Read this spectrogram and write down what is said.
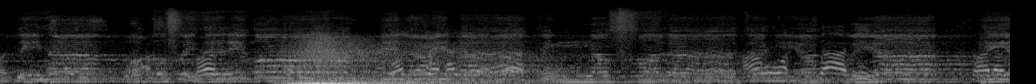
وأدها الصلاة هي الضياء هي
